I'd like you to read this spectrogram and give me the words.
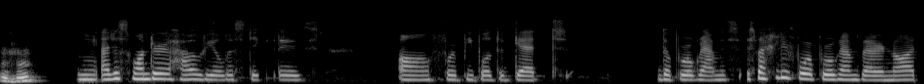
Mm-hmm. I just wonder how realistic it is uh, for people to get the programs, especially for programs that are not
